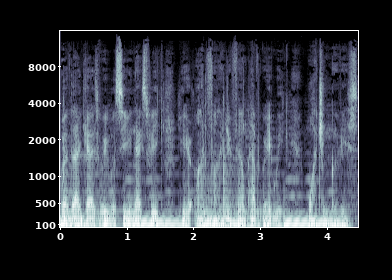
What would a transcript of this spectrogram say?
With that, guys, we will see you next week here on Find Your Film. Have a great week watching movies.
